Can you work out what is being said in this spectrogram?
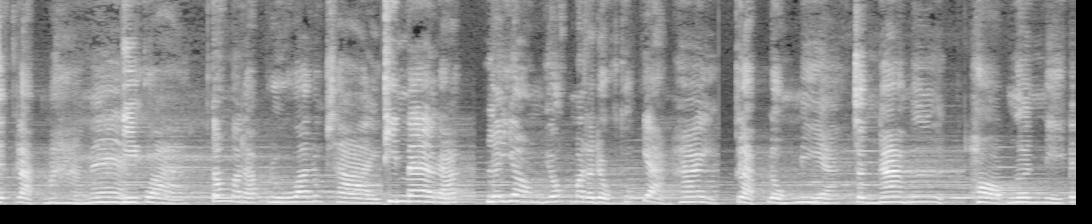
จะกลับมาหาแม่ดีกว่า ต้องมารับรู้ว่าลูกชายที่แม่รัก และยอมยกมรดกทุกอย่างให้ กลับหลงเมียจนหน้ามืด หอบเงินหนีไป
